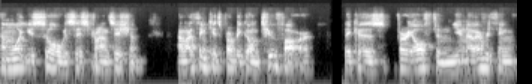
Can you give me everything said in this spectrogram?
And what you saw was this transition. And I think it's probably gone too far because very often you know everything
